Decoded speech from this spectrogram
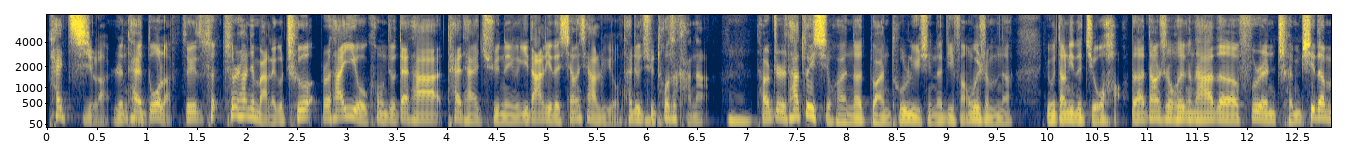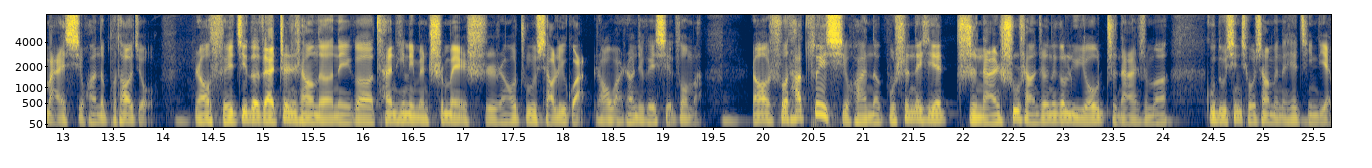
太挤了，人太多了，所以村村上就买了个车。说他一有空就带他太太去那个意大利的乡下旅游，他就去托斯卡纳。他说这是他最喜欢的短途旅行的地方，为什么呢？因为当地的酒好。他当时会跟他的夫人成批的买喜欢的葡萄酒，然后随机的在镇上的那个餐厅里面吃美食，然后住小旅馆，然后晚上就可以写作嘛。然后说他最喜欢的不是那些指南书上，就那个旅游指南，什么孤独星球上面那些景点，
